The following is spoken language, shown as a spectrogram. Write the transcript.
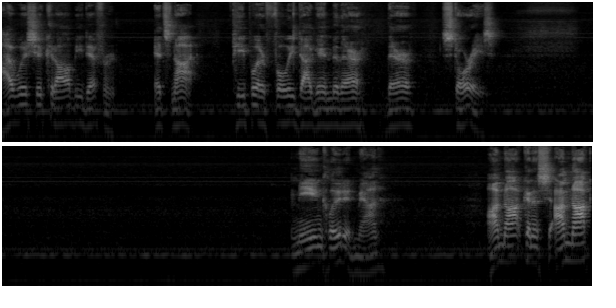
I wish it could all be different. It's not. People are fully dug into their their stories. Me included, man. I'm not to I'm not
